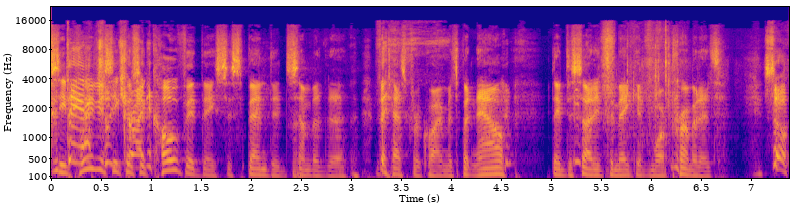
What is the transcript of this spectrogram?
See, They previously, because of to- COVID, they suspended some of the, test requirements, but now they've decided to make it more permanent. So,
